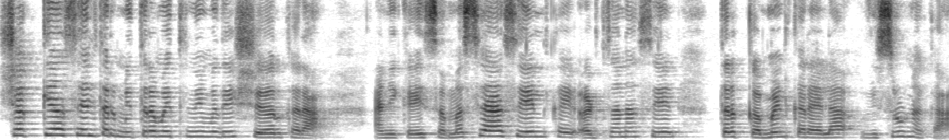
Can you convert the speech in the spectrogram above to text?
शक्य असेल तर मित्रमैत्रिणीमध्ये शेअर करा. आणि काही समस्या असेल काही अडचण असेल तर कमेंट करायला विसरू नका.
